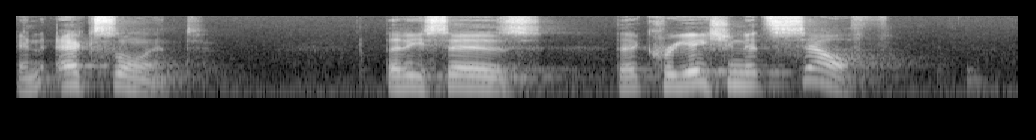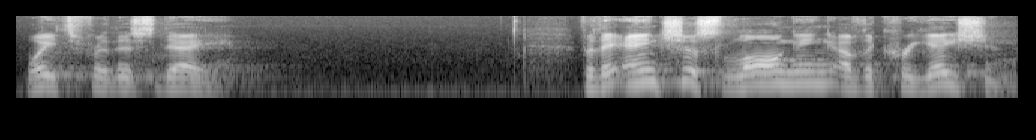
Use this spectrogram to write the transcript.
and excellent that he says that creation itself waits for this day. For the anxious longing of the creation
